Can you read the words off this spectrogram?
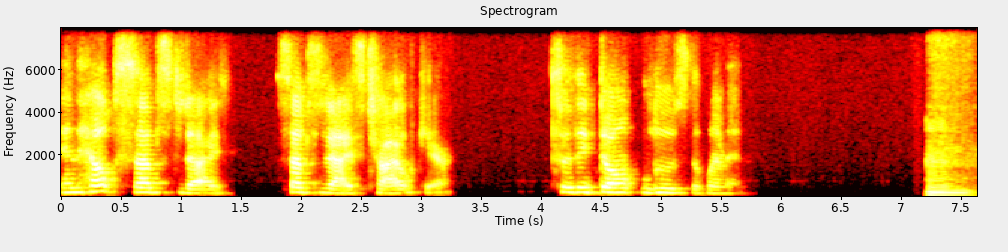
and help subsidize subsidize childcare so they don't lose the women? Mm.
